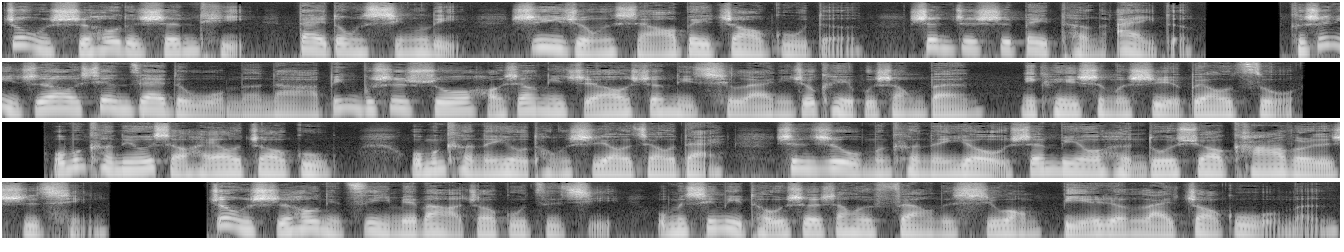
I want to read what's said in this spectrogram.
这种时候的身体带动心理是一种想要被照顾的，甚至是被疼爱的。可是你知道现在的我们啊，并不是说好像你只要生理期来，你就可以不上班，你可以什么事也不要做。我们可能有小孩要照顾，我们可能有同事要交代，甚至我们可能有身边有很多需要 cover 的事情。这种时候你自己没办法照顾自己，我们心理投射上会非常的希望别人来照顾我们，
